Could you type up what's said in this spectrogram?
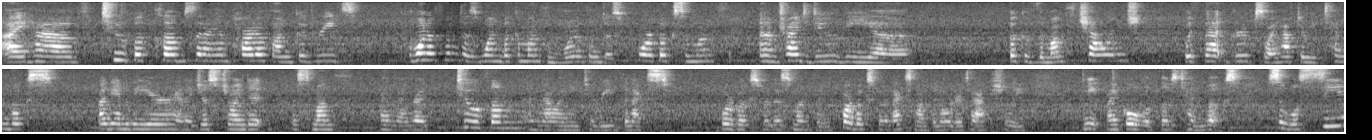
I have two book clubs that I am part of on Goodreads. One of them does one book a month, and one of them does four books a month. And I'm trying to do the uh, Book of the Month challenge. with that group, so I have to read 10 books by the end of the year, and I just joined it this month, and I read two of them, and now I need to read the next four books for this month and four books for the next month in order to actually meet my goal of those 10 books. So we'll see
